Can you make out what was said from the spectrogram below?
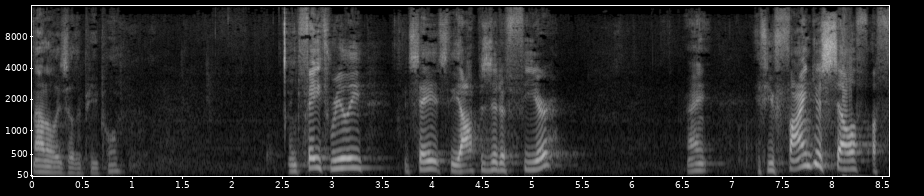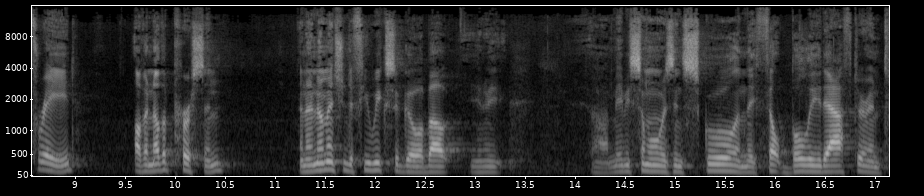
not all these other people. And faith really would say it's the opposite of fear, right? If you find yourself afraid of another person, and I know I mentioned a few weeks ago about, you know, uh, maybe someone was in school and they felt bullied after, and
